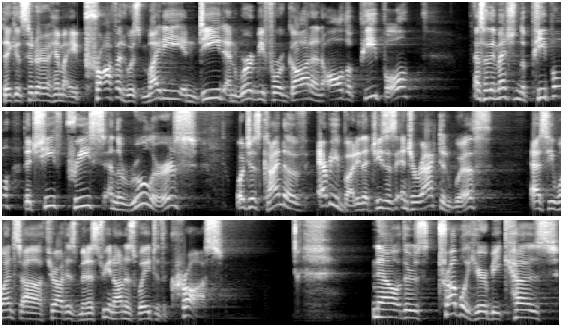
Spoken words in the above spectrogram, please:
They consider him a prophet who is mighty in deed and word before God and all the people. And so they mention the people, the chief priests, and the rulers which is kind of everybody that Jesus interacted with as he went uh, throughout his ministry and on his way to the cross. Now, there's trouble here because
